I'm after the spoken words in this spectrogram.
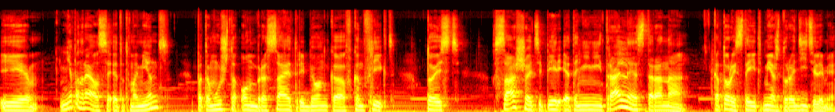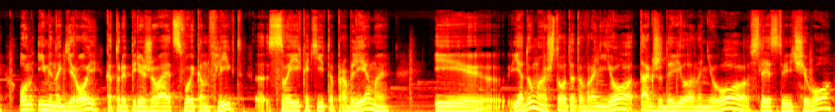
И мне понравился этот момент, потому что он бросает ребенка в конфликт. То есть Саша теперь это не нейтральная сторона, который стоит между родителями. Он именно герой, который переживает свой конфликт, э, свои какие-то проблемы, и я думаю, что вот это вранье также давило на него, вследствие чего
